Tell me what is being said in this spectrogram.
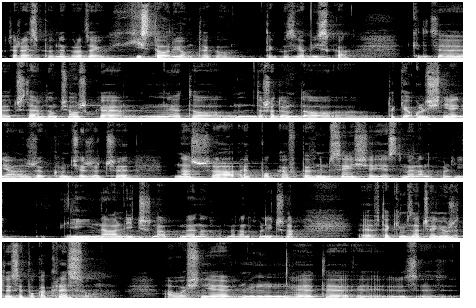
która jest pewnego rodzaju historią tego, tego zjawiska. Kiedy czytałem tę książkę, to doszedłem do takiego olśnienia, że w gruncie rzeczy nasza epoka w pewnym sensie jest melancholijna, liczna, melancholiczna, w takim znaczeniu, że to jest epoka kresu. A właśnie mm, e, te y, z- y,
